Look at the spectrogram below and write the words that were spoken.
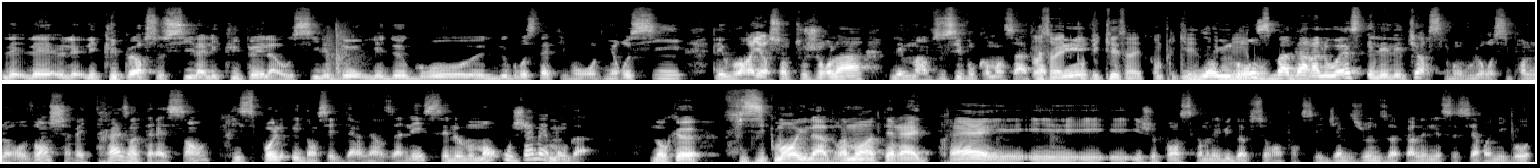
les, les, les Clippers aussi, là, les Clippés, là aussi, les deux, les deux gros, les deux grosses têtes, ils vont revenir aussi. Les Warriors sont toujours là. Les Mavs aussi vont commencer à Non, ça va être attaquer. compliqué, ça va être compliqué. Il y a une grosse bagarre à l'Ouest et les Lakers qui vont vouloir aussi prendre leur revanche. Ça va être très intéressant. Chris Paul est dans ces dernières années. C'est le moment ou jamais, mon gars. Donc, euh, physiquement, il a vraiment intérêt à être prêt et, et, et, et je pense qu'à mon avis, ils doivent se renforcer. James Jones va faire le nécessaire au niveau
